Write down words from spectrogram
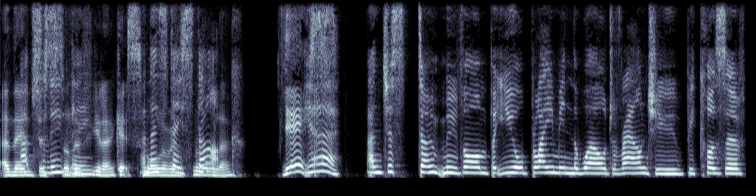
and then just sort of you know get and smaller then and, smaller stuck. yes Yeah. And just don't move on, but you're blaming the world around you because of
